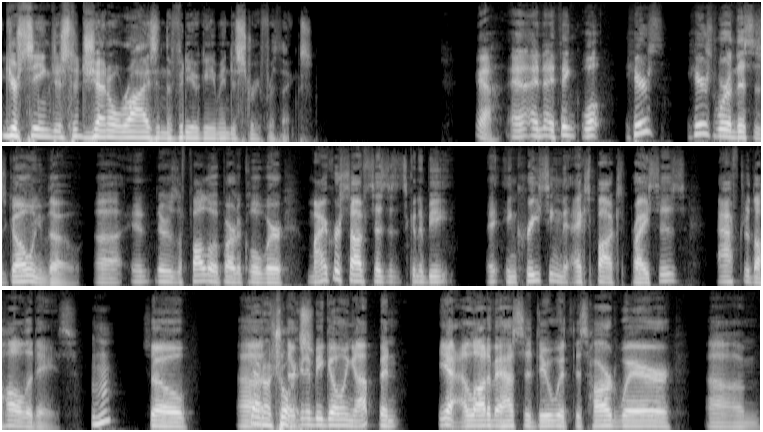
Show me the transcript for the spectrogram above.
you're seeing just a general rise in the video game industry for things. Yeah, and and I think well, here's here's where this is going though. Uh, and there's a follow up article where Microsoft says it's going to be uh, increasing the Xbox prices after the holidays. Mhm. So uh, no they're going to be going up, and yeah, a lot of it has to do with this hardware. Um,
